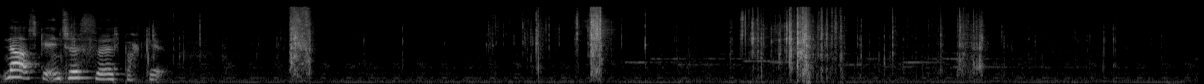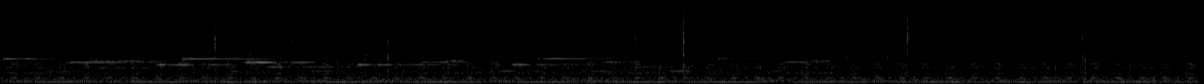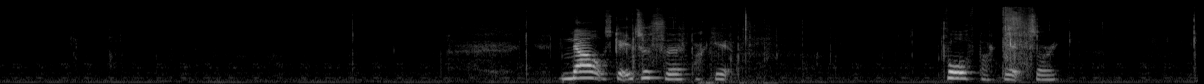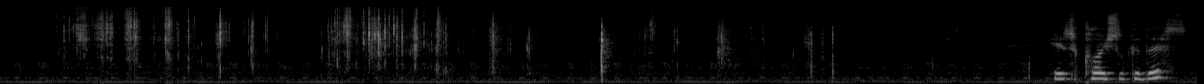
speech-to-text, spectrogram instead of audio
Now let's get into the third packet. Now let's get into the third packet. Fourth packet, sorry. Here's a close look at this.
